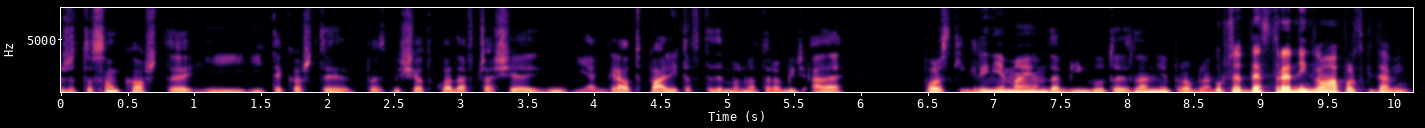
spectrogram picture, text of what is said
że to są koszty i, i te koszty powiedzmy się odkłada w czasie, jak gra odpali, to wtedy można to robić, ale polskie gry nie mają dubbingu, to jest dla mnie problem. Kurczę, Death Stranding ma polski dubbing.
